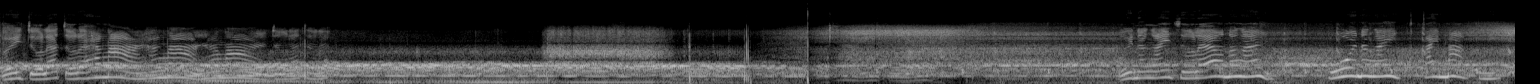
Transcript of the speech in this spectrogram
เฮ้ยเจอแล้วเจอแล้วข้างหน้าข้างหน้าข้างหน้าเจอแล้วเจอแล้วเฮ้ยนั่งไงเจอแล้วนั่งไงโอ้ยนั่ง กล้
